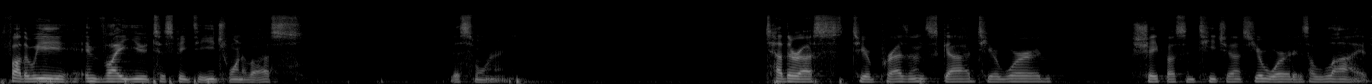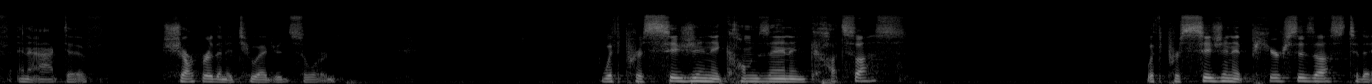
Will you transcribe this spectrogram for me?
Father, we invite you to speak to each one of us. this morning. Tether us to your presence, God, to your word. Shape us and teach us. Your word is alive and active, sharper than a two edged sword. With precision, it comes in and cuts us. With precision, it pierces us to the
